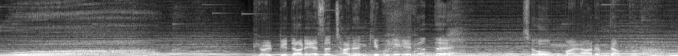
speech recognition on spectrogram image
우와 별빛 아래에서 자는 기분이겠는데 정말 아름답구나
